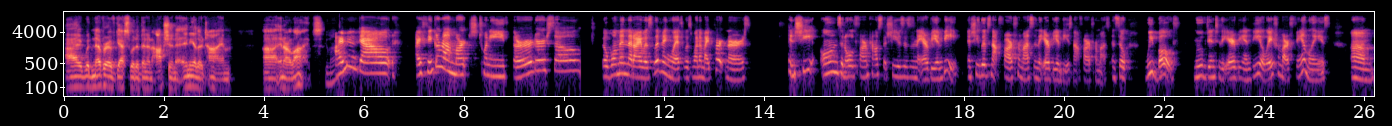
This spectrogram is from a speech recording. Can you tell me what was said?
I would never have guessed would have been an option at any other time uh, in our lives. I moved out, I think around March 23rd or so. The woman that I was living with was one of my partners, and she owns an old farmhouse that she uses as an Airbnb. And she lives not far from us, and the Airbnb is not far from us. And so we both moved into the Airbnb away from our families. Um,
